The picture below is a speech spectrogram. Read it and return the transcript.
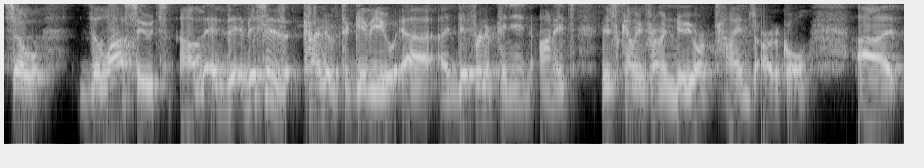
So the lawsuit, um, th- this is kind of to give you uh, a different opinion on it. This coming from a New York Times article. Uh,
